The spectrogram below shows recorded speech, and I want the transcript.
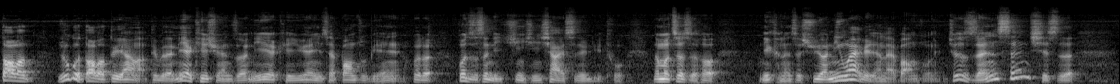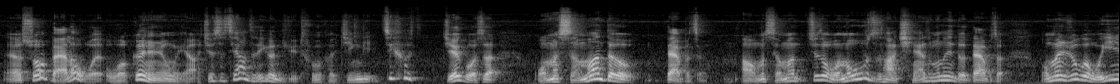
到了，如果到了对岸了，对不对？你也可以选择，你也可以愿意再帮助别人，或者或者是你进行下一次的旅途。那么这时候你可能是需要另外一个人来帮助你。就是人生其实，呃，说白了，我我个人认为啊，就是这样子的一个旅途和经历，最后。结果是我们什么都带不走啊！我们什么就是我们物质上钱什么东西都带不走。我们如果唯一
